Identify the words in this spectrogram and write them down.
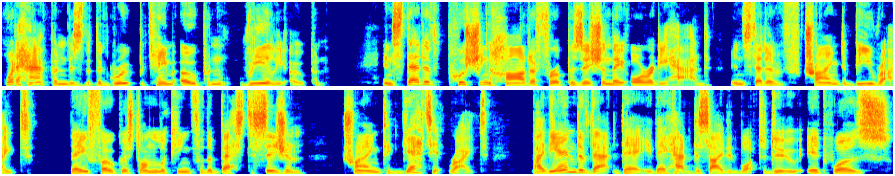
What happened is that the group became open, really open instead of pushing harder for a position they already had, instead of trying to be right, they focused on looking for the best decision, trying to get it right. By the end of that day, they had decided what to do. It was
